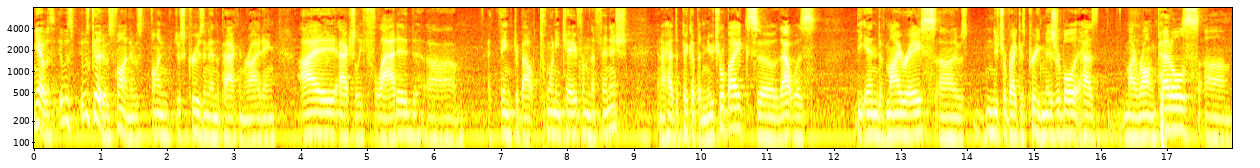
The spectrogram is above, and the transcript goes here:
yeah, it was it was it was good. It was fun. It was fun just cruising in the pack and riding. I actually flatted. Um, think about 20k from the finish, and I had to pick up a neutral bike. So that was the end of my race. Uh, it was neutral bike is pretty miserable. It has my wrong pedals. Um,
